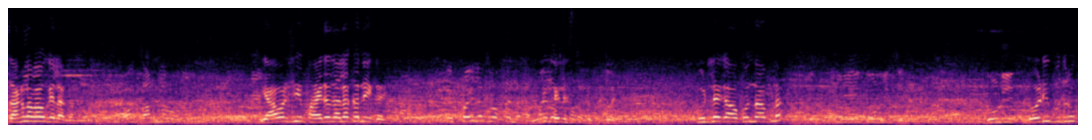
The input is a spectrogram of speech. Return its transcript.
चांगला भाव गेला का? चांगलं यावर्षी फायदा झाला का नाही काही? पहिलंच. कुठलं गाव कोणतं आपलं? दोडी. बुद्रुक.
